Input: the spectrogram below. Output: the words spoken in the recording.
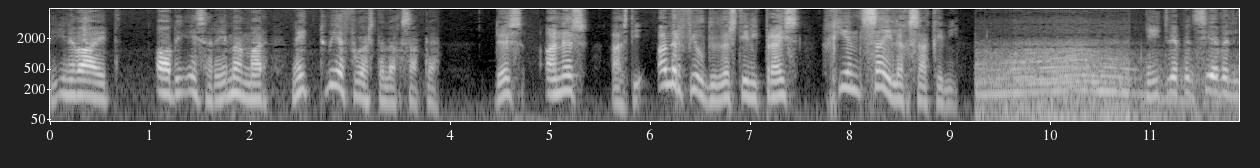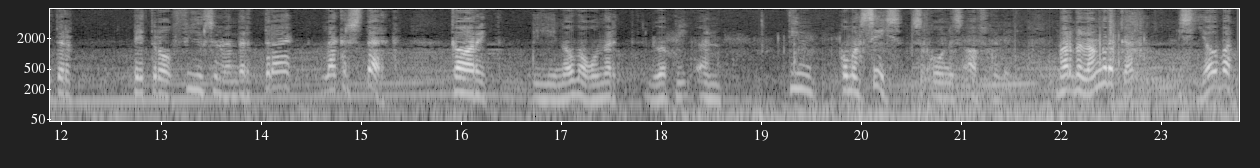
Die Innova het ABS remme maar net twee voorste lugsakke. Dis anders as die ander veeldoelers teen die prys geen sy lugsakke nie. Die 2.7 liter petrol 4-silinder trek lekker sterk. Kar het die 0 na 100 loop hy in 10,6 sekondes afgelê. Maar belangriker is heelwat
